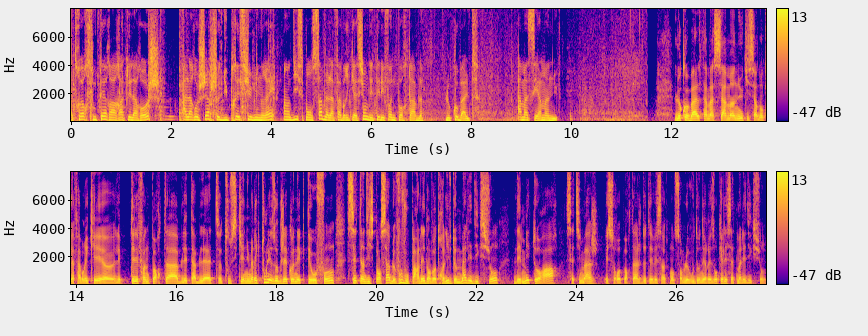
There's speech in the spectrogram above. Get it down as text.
4 heures sous terre à racler la roche, à la recherche du précieux minerai indispensable à la fabrication des téléphones portables, le cobalt, amassé à main nue. Le cobalt amassé à main nue qui sert donc à fabriquer euh, les téléphones portables, les tablettes, tout ce qui est numérique, tous les objets connectés au fond, c'est indispensable. Vous, vous parlez dans votre livre de malédiction des métaux rares. Cette image et ce reportage de TV5 Monde semblent vous donner raison. Quelle est cette malédiction?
